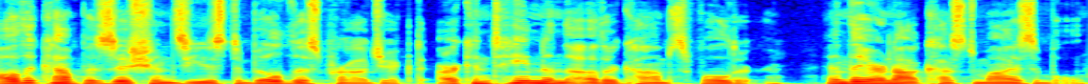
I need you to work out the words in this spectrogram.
All the compositions used to build this project are contained in the Other Comps folder, and they are not customizable.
